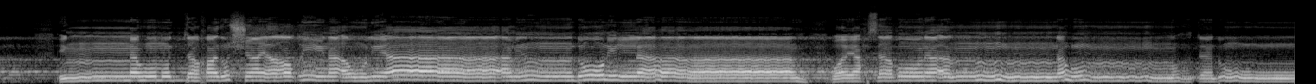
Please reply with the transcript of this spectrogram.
إنهم اتخذوا الشياطين أولياء من دون الله ويحسبون أنهم مهتدون.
